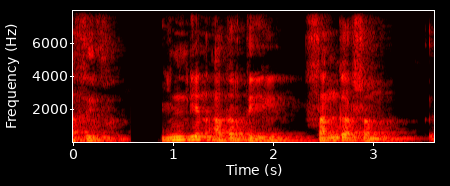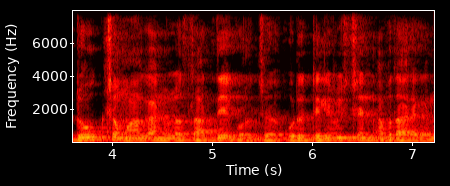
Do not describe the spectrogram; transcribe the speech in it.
അസിഫ്. ഇന്ത്യൻ അതിർത്തിയിൽ സംഘർഷം രൂക്ഷമാകാനുള്ള സാധ്യതയെക്കുറിച്ച് ഒരു ടെലിവിഷൻ അവതാരകൻ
